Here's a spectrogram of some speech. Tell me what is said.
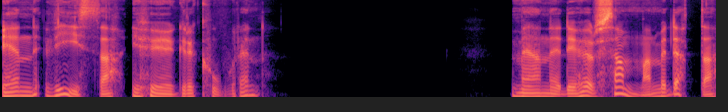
en visa i högre koren. Men det hör samman med detta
